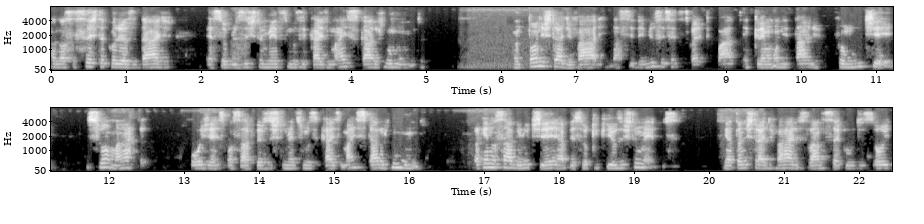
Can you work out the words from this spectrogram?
A nossa sexta curiosidade é sobre os instrumentos musicais mais caros do mundo. Antonio Stradivari, nascido em 1644 em Cremona, Itália, foi um luthier, sua marca hoje é responsável pelos instrumentos musicais mais caros do mundo. Para quem não sabe, luthier é a pessoa que cria os instrumentos. E Antonio Stradivari, lá no século XVIII,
